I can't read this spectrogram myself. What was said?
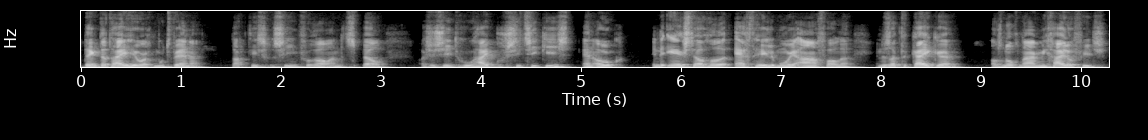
denk dat hij heel erg moet wennen. Tactisch gezien, vooral aan het spel. Als je ziet hoe hij positie kiest. En ook in de eerste helft hadden echt hele mooie aanvallen. En dan zat ik te kijken, alsnog naar Michailovic.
